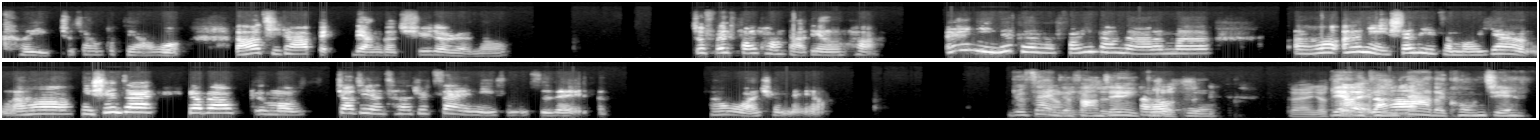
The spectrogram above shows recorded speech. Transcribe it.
可以就这样不屌我，然后其他北两个区的人哦，就被疯狂打电话，哎，你那个防疫包拿了吗？然后啊，你身体怎么样？然后你现在要不要给我叫计程车去载你什么之类的？然后我完全没有，就在你的房间里度过，对，就两平大的空间。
